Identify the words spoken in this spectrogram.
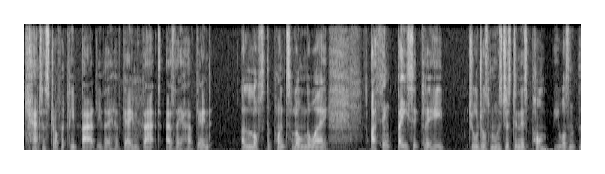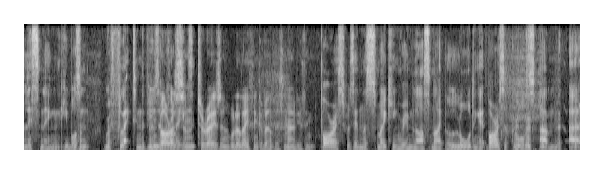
catastrophically badly they have gamed that, as they have gamed a lot of the points along the way. I think basically George Osborne was just in his pomp. He wasn't listening. He wasn't reflecting the views and of Boris colleagues. and Theresa, what do they think about this now, do you think? Boris was in the smoking room last night, lauding it. Boris, of course, um, uh,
